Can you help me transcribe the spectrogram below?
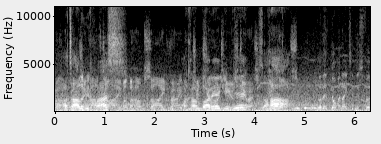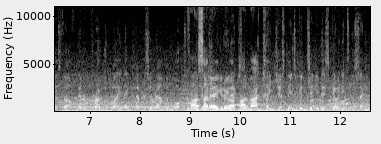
Well, Hatalı bir approaching pas. half-time on the home side, very much Hakan in bu araya charge here, girdi. Stuart. Your Zaha. thoughts? Well, they're dominating this first half. Their approach play, their cleverness around the box, and their Defans finishing araya has been giriyor, excellent. parmak. They just need to continue this going into the second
